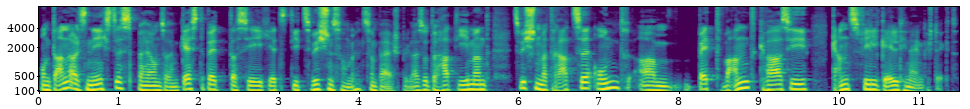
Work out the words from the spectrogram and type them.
Und dann als nächstes bei unserem Gästebett, da sehe ich jetzt die Zwischensumme zum Beispiel. Also da hat jemand zwischen Matratze und ähm, Bettwand quasi ganz viel Geld hineingesteckt.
